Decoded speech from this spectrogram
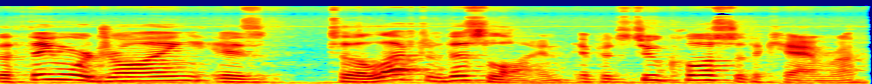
the thing we're drawing is to the left of this line, if it's too close to the camera,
